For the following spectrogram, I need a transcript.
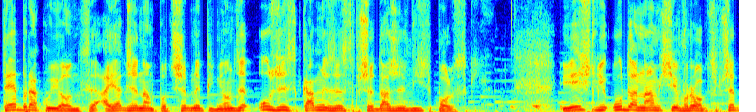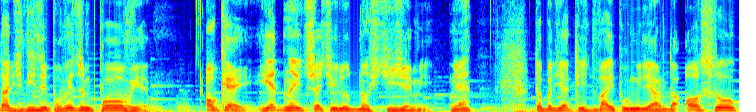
Te brakujące, a jakże nam potrzebne pieniądze, uzyskamy ze sprzedaży wiz polskich. Jeśli uda nam się w rok sprzedać wizy powiedzmy połowie, okej, jednej trzeciej ludności Ziemi, nie? To będzie jakieś 2,5 miliarda osób,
